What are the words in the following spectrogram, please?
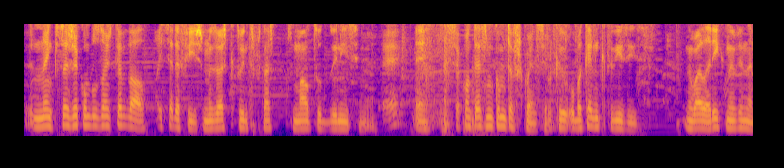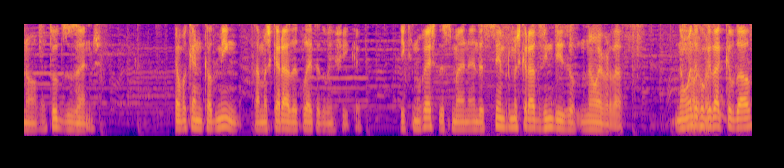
nem que seja com blusões de cabedal. Isso era fixe, mas eu acho que tu interpretaste mal tudo do início, meu. É? É, Isso acontece-me com muita frequência. porque o bacana que te diz isso, no bailarico, na Venda Nova, todos os anos, é o bacana que ao domingo está mascarado atleta do Benfica e que no resto da semana anda sempre mascarado de Vin Diesel. Não é verdade. Não anda com casaco de cabedal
